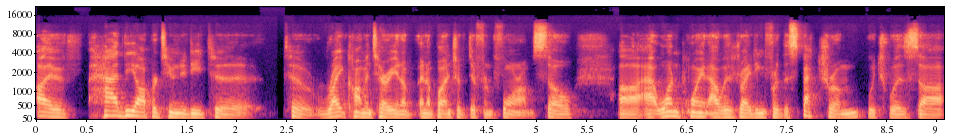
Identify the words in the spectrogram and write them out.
I've had the opportunity to to write commentary in a, in a bunch of different forums. So uh, at one point, I was writing for the Spectrum, which was uh,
